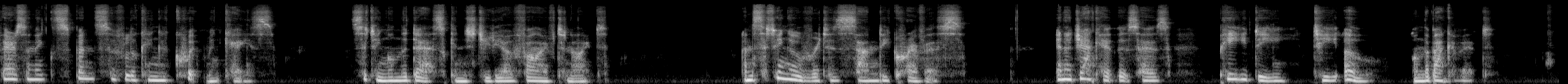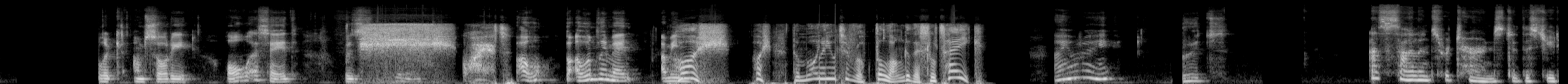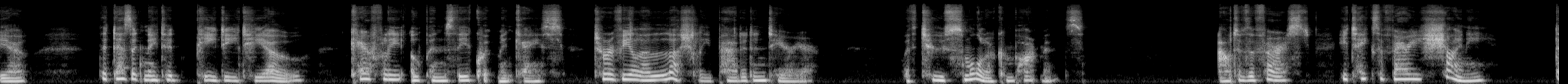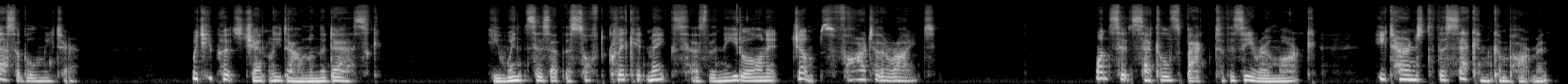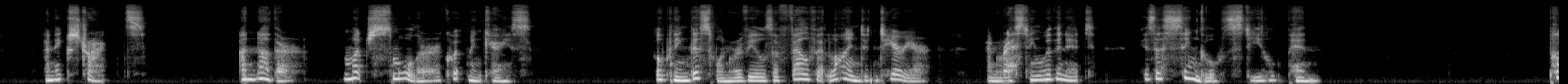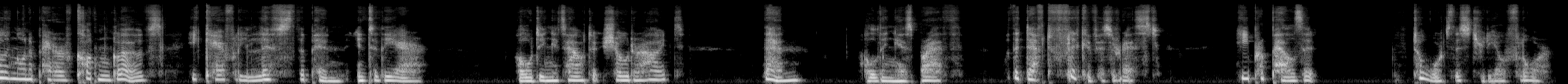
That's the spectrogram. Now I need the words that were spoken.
There's an expensive looking equipment case sitting on the desk in Studio 5 tonight. And sitting over it is Sandy Crevice in a jacket that says PDTO on the back of it. Look, I'm sorry. All I said was. Shh, quiet. I, but I only meant. I mean. Hush, hush. The more you interrupt, the longer this'll take. Aye, all right. As silence returns to the studio, the designated PDTO carefully opens the equipment case to reveal a lushly padded interior with two smaller compartments. Out of the first, he takes a very shiny decibel meter, which he puts gently down on the desk. He winces at the soft click it makes as the needle on it jumps far to the right. Once it settles back to the zero mark, he turns to the second compartment and extracts another, much smaller equipment case. Opening this one reveals a velvet lined interior, and resting within it is a single steel pin. Pulling on a pair of cotton gloves, he carefully lifts the pin into the air, holding it out at shoulder height. Then, holding his breath, with a deft flick of his wrist, he propels it towards the studio floor.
